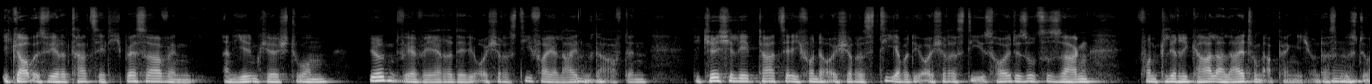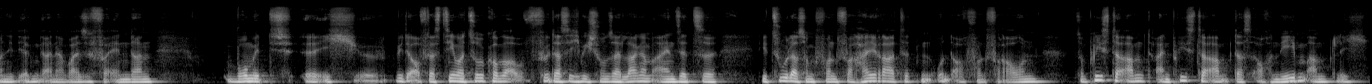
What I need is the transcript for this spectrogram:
Ich glaube, es wäre tatsächlich besser, wenn an jedem Kirchturm irgendwer wäre, der die Eucharistiefeier leiten okay. darf. Denn die Kirche lebt tatsächlich von der Eucharistie, aber die Eucharistie ist heute sozusagen von klerikaler Leitung abhängig. Und das mhm. müsste man in irgendeiner Weise verändern. Womit äh, ich äh, wieder auf das Thema zurückkomme, für das ich mich schon seit langem einsetze, die Zulassung von Verheirateten und auch von Frauen zum Priesteramt. Ein Priesteramt, das auch nebenamtlich,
